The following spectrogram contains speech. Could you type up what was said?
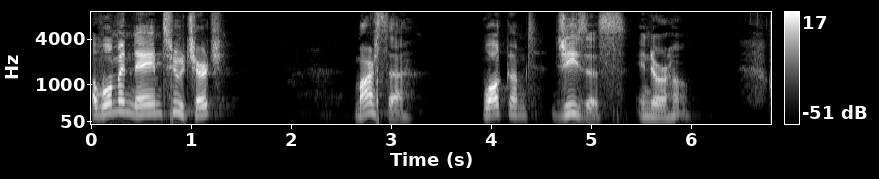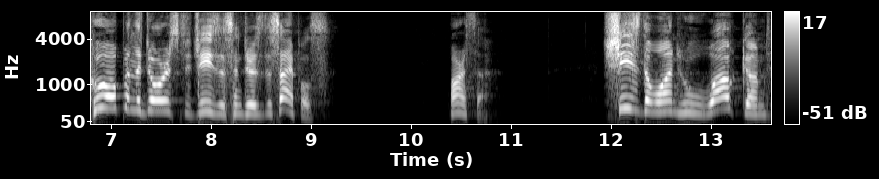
A woman named who, church? Martha welcomed Jesus into her home. Who opened the doors to Jesus and to his disciples? Martha. She's the one who welcomed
